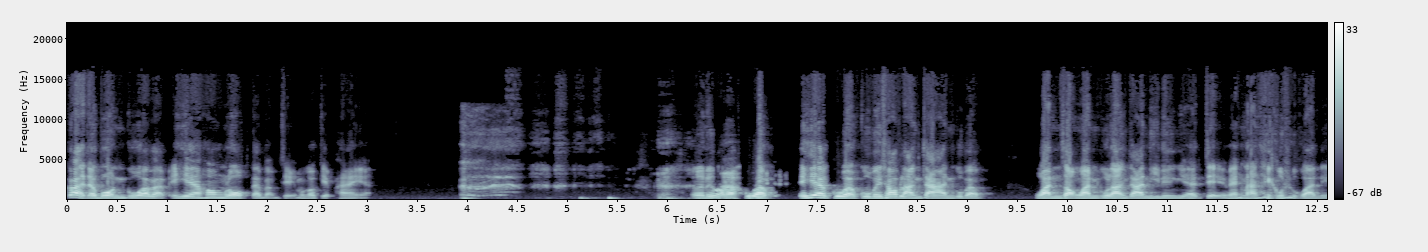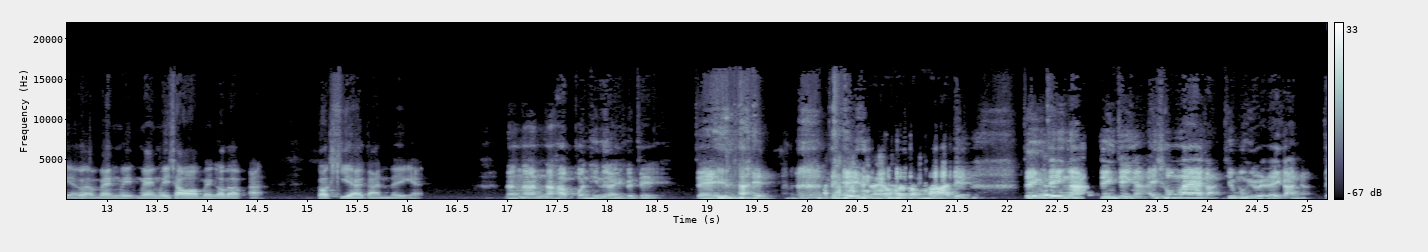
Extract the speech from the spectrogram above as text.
ก็อาจจะบ่นกูว่าแบบไอ้เฮียห้องรกแต่แบบเจ๋มันก็เก็บให้อะเออนึกออกปะกูแบบไอ้เฮียกูแบบกูไม่ชอบล้างจานกูแบบวันสองวันกูล้างจานทีนึงอย่างเงี้ยเจ๋แม่งล้างให้กูทุกวันอย่างเงี้ยแบบแม่งไม่แม่งไม่ชอบแม่งก็แบบอะก็เคลียร์กันอะไรอย่างเงี้ยดังนั้นนะครับ คนที่เหนื่อยคือเจ เจอยู่ไหนเจอยู่ไหนเอามาสัมภาษณ์ดิ จริงๆอะจริงๆอะไอช่วงแรกอะที่มึงอยู่ด้วยกันอะเจ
